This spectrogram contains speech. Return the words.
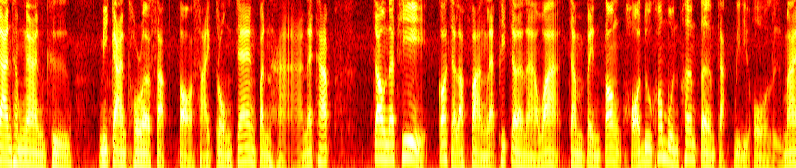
การทำงานคือ มีการโทรศัพท์ต่อสายตรงแจ้งปัญหานะครับ เจ้าหน้าที่ก็จะรับฟังและพิจารณาว่าจำเป็นต้องขอดูข้อมูลเพิ่มเติมจากวิดีโอหรือไม่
